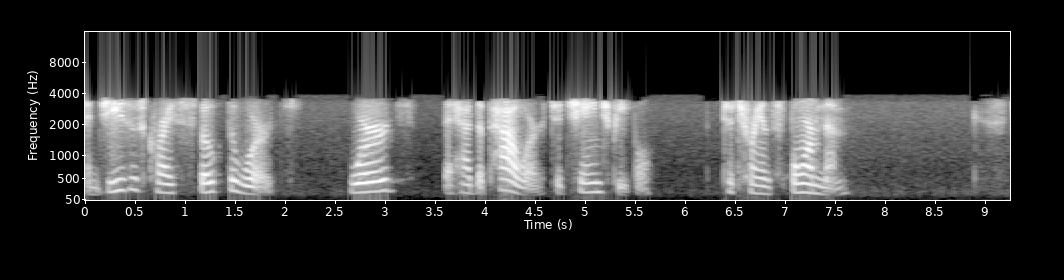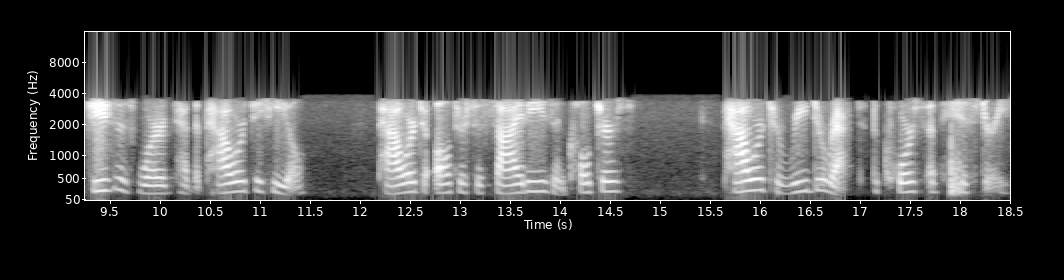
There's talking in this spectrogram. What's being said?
And Jesus Christ spoke the words, words that had the power to change people, to transform them. Jesus' words had the power to heal, power to alter societies and cultures, power to redirect the course of history,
